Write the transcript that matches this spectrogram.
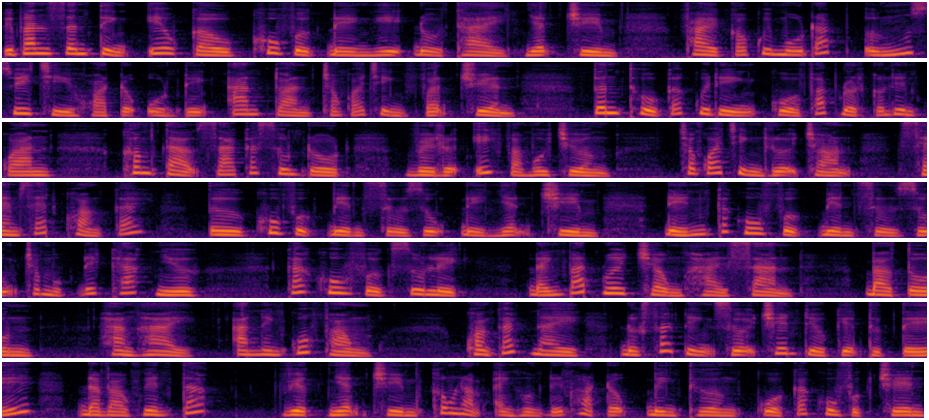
Ủy ban dân tỉnh yêu cầu khu vực đề nghị đổ thải, nhận chìm phải có quy mô đáp ứng duy trì hoạt động ổn định an toàn trong quá trình vận chuyển, tuân thủ các quy định của pháp luật có liên quan, không tạo ra các xung đột về lợi ích và môi trường. Trong quá trình lựa chọn, xem xét khoảng cách từ khu vực biển sử dụng để nhận chìm đến các khu vực biển sử dụng cho mục đích khác như các khu vực du lịch, đánh bắt nuôi trồng hải sản, bảo tồn, hàng hải, an ninh quốc phòng. Khoảng cách này được xác định dựa trên điều kiện thực tế, đảm bảo nguyên tắc việc nhận chìm không làm ảnh hưởng đến hoạt động bình thường của các khu vực trên.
